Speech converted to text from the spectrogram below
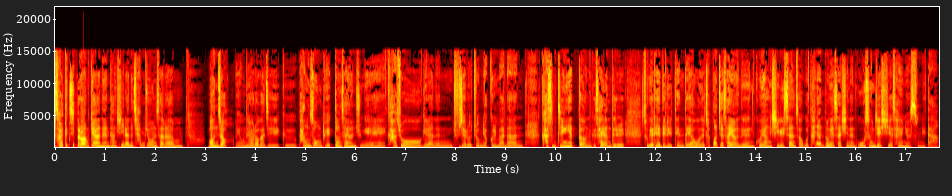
자, 설특집으로 함께하는 당신이라는 참 좋은 사람. 먼저 예, 오늘 여러 가지 그 방송됐던 사연 중에 가족이라는 주제로 좀 엮을 만한 가슴 찡했던 그 사연들을 소개를 해드릴 텐데요. 오늘 첫 번째 사연은 고양시 일산서구 탄현동에 사시는 오승재 씨의 사연이었습니다.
